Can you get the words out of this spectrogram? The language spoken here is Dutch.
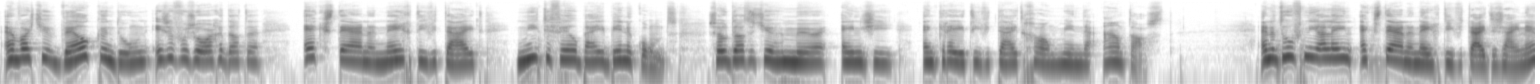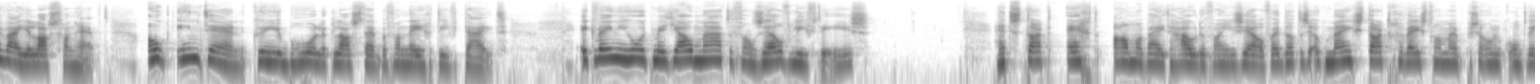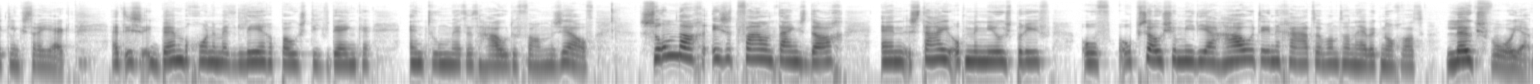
En wat je wel kunt doen, is ervoor zorgen dat de externe negativiteit niet te veel bij je binnenkomt, zodat het je humeur, energie en creativiteit gewoon minder aantast. En het hoeft niet alleen externe negativiteit te zijn hè, waar je last van hebt. Ook intern kun je behoorlijk last hebben van negativiteit. Ik weet niet hoe het met jouw mate van zelfliefde is. Het start echt allemaal bij het houden van jezelf. Hè. Dat is ook mijn start geweest van mijn persoonlijk ontwikkelingstraject. Het is, ik ben begonnen met leren positief denken en toen met het houden van mezelf. Zondag is het Valentijnsdag en sta je op mijn nieuwsbrief of op social media, hou het in de gaten, want dan heb ik nog wat leuks voor je.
